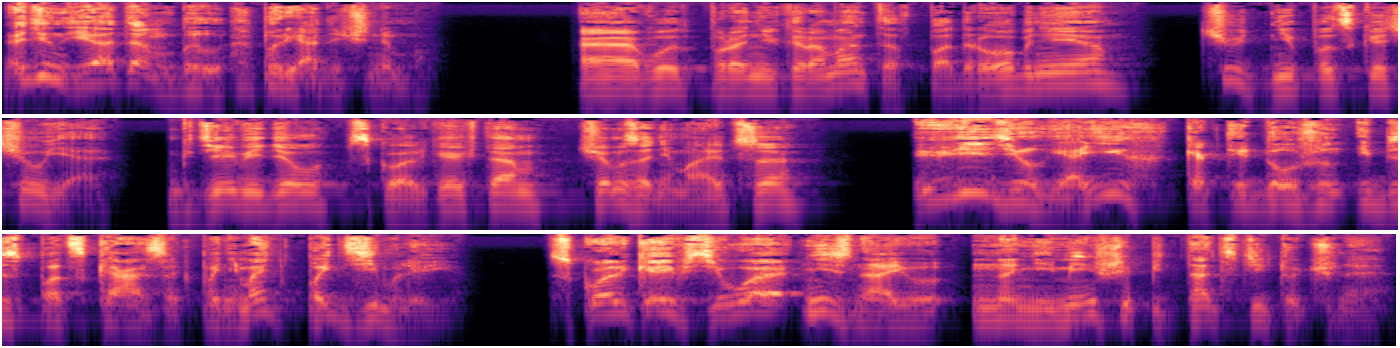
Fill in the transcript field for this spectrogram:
Один я там был порядочным. А вот про некромантов подробнее. Чуть не подскочил я. Где видел, сколько их там, чем занимаются? Видел я их, как ты должен и без подсказок, понимать, под землей. Сколько их всего, не знаю, но не меньше пятнадцати точно.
